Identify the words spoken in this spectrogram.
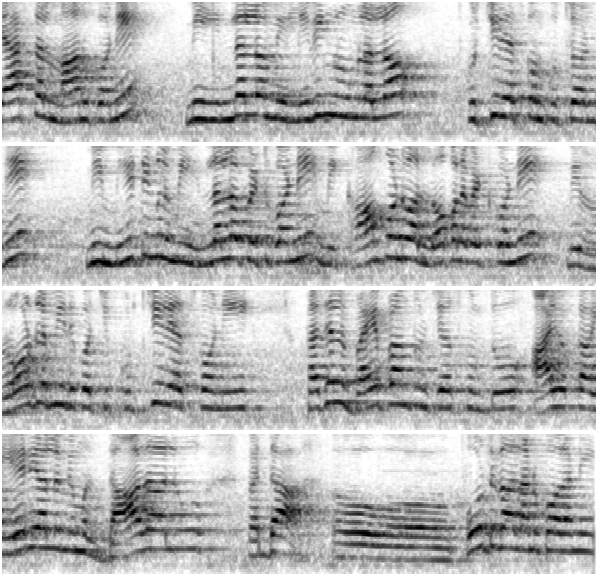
చేస్తలు మానుకొని మీ ఇళ్ళల్లో మీ లివింగ్ రూమ్లలో కుర్చీలు వేసుకొని కూర్చోండి. మీ మీటింగ్లు మీ ఇళ్ళల్లో పెట్టుకోండి మీ కాంపౌండ్ వాళ్ళ లోపల పెట్టుకోండి మీరు రోడ్ల మీదకి వచ్చి కుర్చీలు వేసుకొని ప్రజలను భయప్రాంతులు చేసుకుంటూ ఆ యొక్క ఏరియాలో మిమ్మల్ని దాదాలు పెద్ద పోటుగాలు అనుకోవాలని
